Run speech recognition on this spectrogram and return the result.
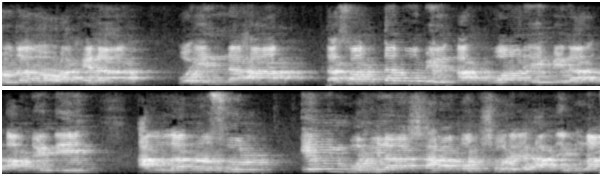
রোজাও রাখে না। ও ইন্নাহা তাসাদ্দাকু বিল আকওয়ারি মিনাল আকিদি। আল্লাহ রসুল এই মহিলা সারা বছরে হাতে গোনা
